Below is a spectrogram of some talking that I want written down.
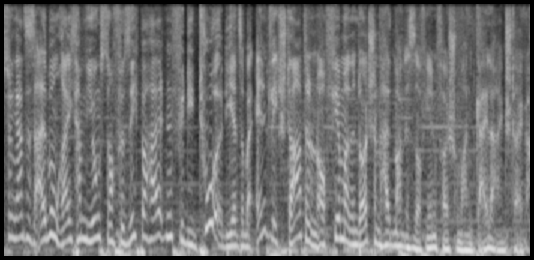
Es für ein ganzes Album reicht, haben die Jungs noch für sich behalten. Für die Tour, die jetzt aber endlich startet und auch viermal in Deutschland halt macht, ist es auf jeden Fall schon mal ein geiler Einsteiger.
